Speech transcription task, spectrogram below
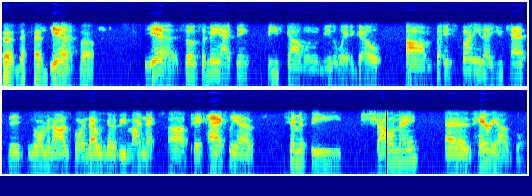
That's Yeah. Yeah. So to me, I think Beast Goblin would be the way to go. Um, but it's funny that you casted Norman Osborn. That was going to be my next uh, pick. I actually have Timothy Chalamet as Harry Osborn.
